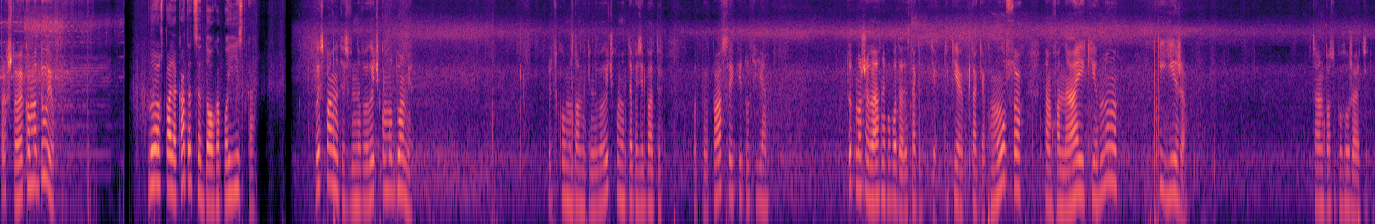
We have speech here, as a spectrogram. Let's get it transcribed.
Так що рекомендую. Ну і остання карта це довга поїздка. Ви спавнитесь в невеличкому домі. В такому доміки невеличкому, треба зібрати от припаси, які тут є. Тут може різне попадатись, так, такі, так як мусор, там фонарики, ну і їжа. Це він просто погружається тут.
